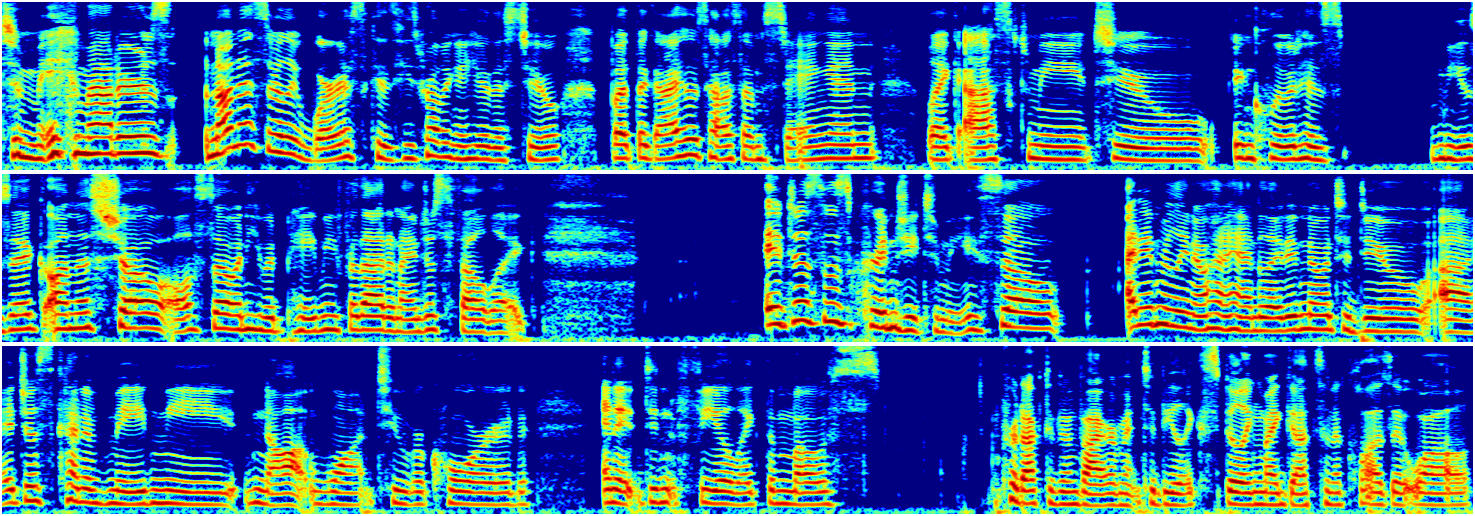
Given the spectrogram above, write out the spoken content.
to make matters not necessarily worse, because he's probably gonna hear this too, but the guy whose house I'm staying in like asked me to include his music on this show also, and he would pay me for that. And I just felt like it just was cringy to me. So I didn't really know how to handle it. I didn't know what to do. Uh, it just kind of made me not want to record, and it didn't feel like the most productive environment to be like spilling my guts in a closet while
